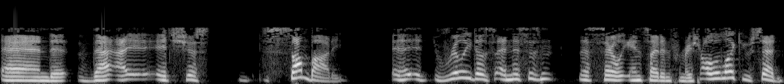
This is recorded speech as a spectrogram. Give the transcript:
And that, I, it's just somebody, it really does, and this isn't necessarily inside information, although like you said,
